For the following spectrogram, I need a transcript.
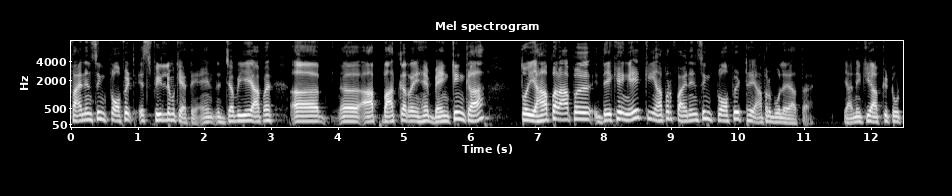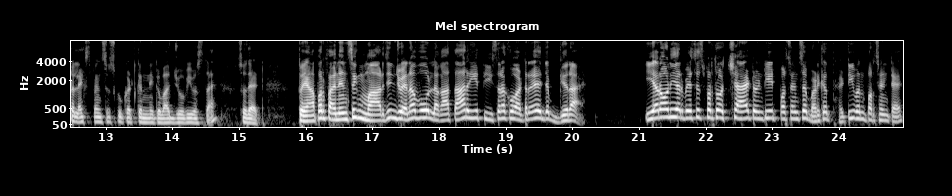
फाइनेंसिंग प्रॉफिट इस फ़ील्ड में कहते हैं। जब ये आप आ, आ, आप बात कर रहे हैं बैंकिंग का तो यहाँ पर आप देखेंगे कि यहाँ पर फाइनेंसिंग प्रॉफिट है, यहाँ पर बोला जाता है। यानी कि आपके टोटल एक्सपेंसेस को कट करने के बाद जो भी बचता है सो so दैट तो यहाँ पर फाइनेंसिंग मार्जिन जो है ना, वो लगातार ये तीसरा क्वार्टर है जब गिरा है। ईयर ऑन ईयर बेसिस पर तो अच्छा है ट्वेंटी एट परसेंट से बढ़कर थर्टी वन परसेंट है।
